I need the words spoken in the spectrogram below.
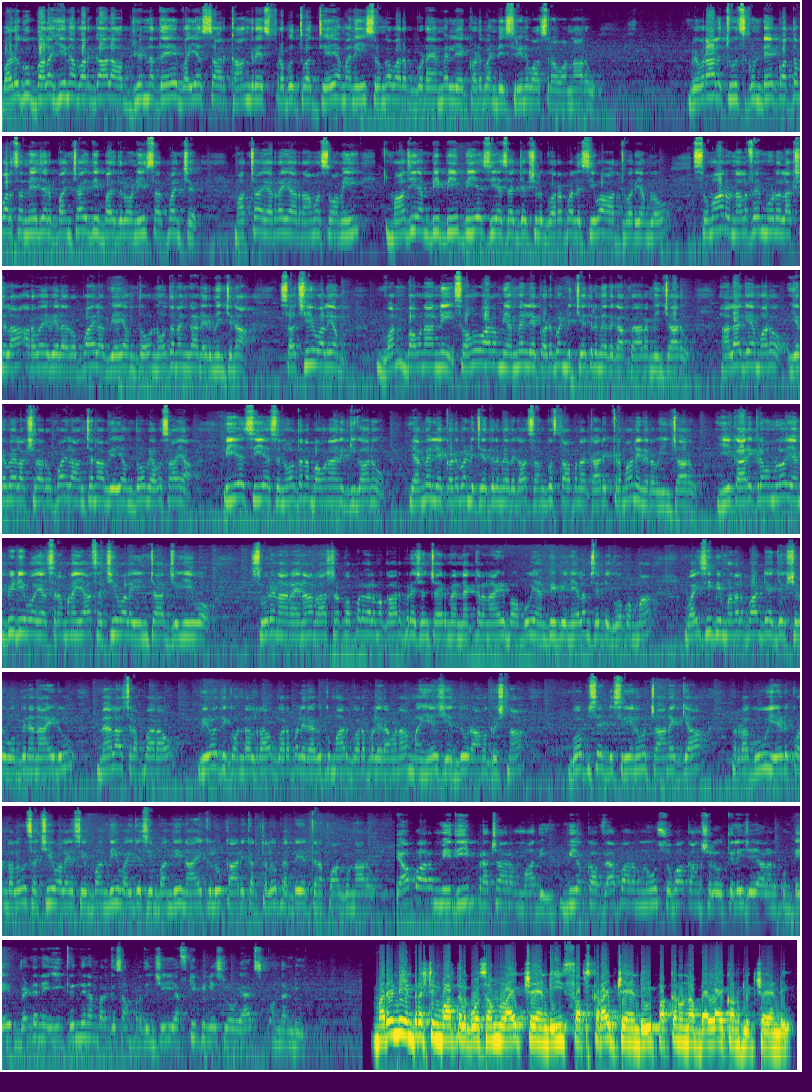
బడుగు బలహీన వర్గాల అభ్యున్నతే వైఎస్ఆర్ కాంగ్రెస్ ప్రభుత్వ ధ్యేయమని శృంగవరపుగూడ ఎమ్మెల్యే కొడబండి శ్రీనివాసరావు అన్నారు. వివరాలు చూసుకుంటే కొత్త వలస మేజర్ పంచాయతీ పరిధిలోని సర్పంచ్ మచ్చ ఎర్రయ్య రామస్వామి మాజీ ఎంపీపీ పిఎస్సిఎస్ అధ్యక్షులు గొర్రపల్లి శివ ఆధ్వర్యంలో సుమారు నలభై మూడు లక్షల అరవై వేల రూపాయల వ్యయంతో నూతనంగా నిర్మించిన సచివాలయం వన్ భవనాన్ని సోమవారం ఎమ్మెల్యే కడుబండి చేతుల మీదుగా ప్రారంభించారు. అలాగే మరో ఇరవై లక్షల రూపాయల అంచనా వ్యయంతో వ్యవసాయ పిఎస్సిఎస్ నూతన భవనానికి గాను ఎమ్మెల్యే కడుబండి చేతుల మీదుగా శంకుస్థాపన కార్యక్రమాన్ని నిర్వహించారు. ఈ కార్యక్రమంలో ఎంపీడీఓ ఎస్ రమణయ్య సచివాలయ ఇన్ఛార్జ్ ఈఓ సూర్యనారాయణ రాష్ట్ర Koppala Velama corporation chairman Nekkala Naidu Babu MPP Neelamsetti Gopamma YCP మండల పార్టీ అధ్యక్షులు ఒబ్బిన నాయుడు మేళా శ్రప్పారావు విరోధి కొండలరావు గొరపల్లి రవికుమార్ గొరపల్లి రమణ మహేష్ ఎద్దు రామకృష్ణ గోపిశెట్టి శ్రీను చాణక్య రఘు ఏడుకొండలు సచివాలయ సిబ్బంది వైద్య సిబ్బంది నాయకులు కార్యకర్తలు పెద్ద ఎత్తున పాల్గొన్నారు. వ్యాపారం మీది ప్రచారం మాది. మీ యొక్క వ్యాపారంను శుభాకాంక్షలు తెలియజేయాలనుకుంటే వెంటనే ఈ క్రింది నంబర్కి సంప్రదించి ఎఫ్టీపీ న్యూస్లో యాడ్స్ పొందండి. మరిన్ని ఇంట్రెస్టింగ్ వార్తల కోసం లైక్ చేయండి సబ్స్క్రైబ్ చేయండి పక్కనున్న బెల్ ఐకాన్ క్లిక్ చేయండి.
